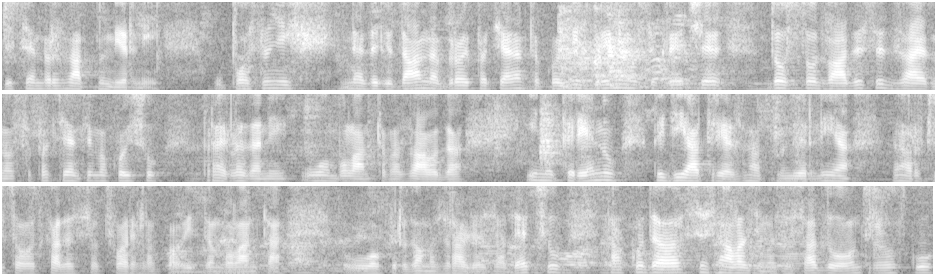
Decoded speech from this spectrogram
decembar znatno mirniji. U poslednjih nedelju dana broj pacijenata koje mi zbrinemo se kreće do 120 zajedno sa pacijentima koji su pregledani u ambulantama zavoda i na terenu. Pedijatrija je znatno mirnija, naročito od kada se otvorila COVID ambulanta u okviru Doma zdravlja za decu, tako da se snalazimo za sad u ovom trenutku,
